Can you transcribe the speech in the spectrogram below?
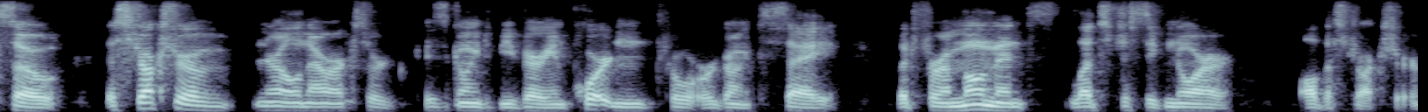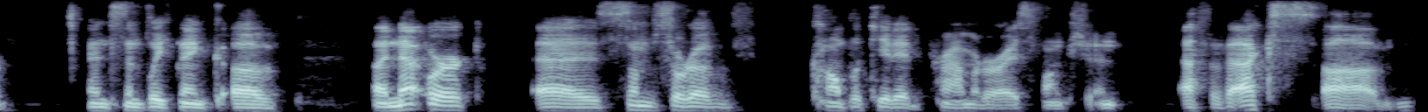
So the structure of neural networks are, is going to be very important for what we're going to say. But for a moment, let's just ignore all the structure and simply think of a network as some sort of complicated parameterized function, f of x um,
